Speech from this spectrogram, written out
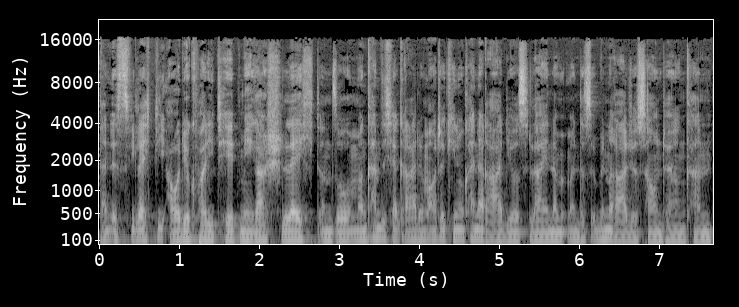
dann ist vielleicht die Audioqualität mega schlecht und so. Man kann sich ja gerade im Autokino keine Radios leihen, damit man das über den Radiosound hören kann.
